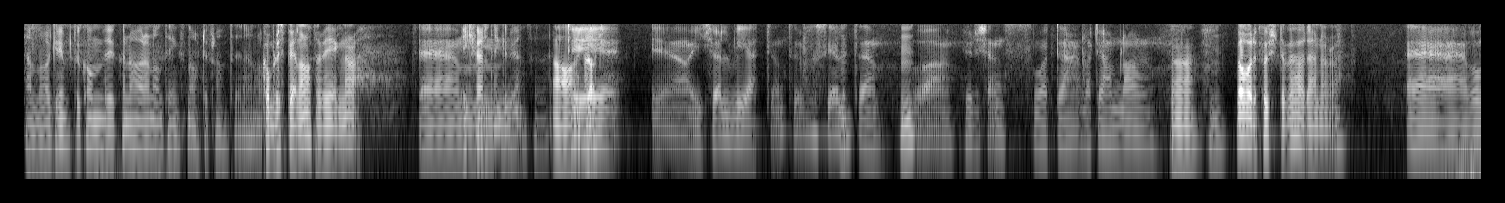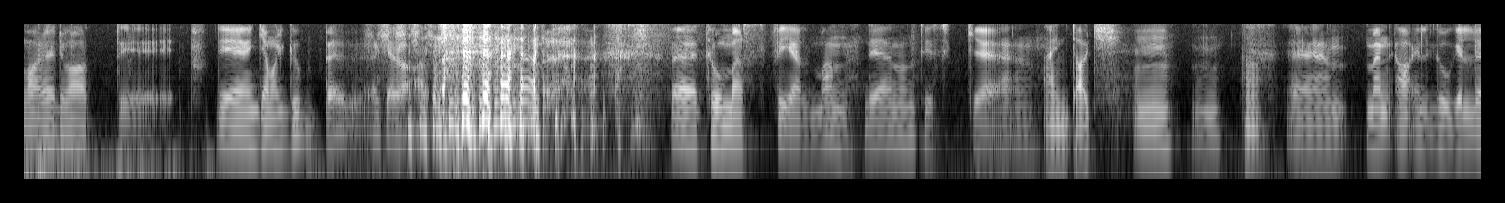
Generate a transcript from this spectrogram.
Ja, men vad grymt, då kommer vi kunna höra någonting snart i framtiden. Då. Kommer du spela något av det egna då? Ehm, Ikväll tänker du ens? Ja, klart. Ja, ikväll vet jag inte. Vi får se Mm. lite Mm. vad, hur det känns, vart jag, vart jag hamnar. Ja. Mm. Vad var det första vi hörde här nu då? Eh, vad var det? Det var att det, det är en gammal gubbe, verkar det vara. eh, Thomas Felman. Det är någon tysk... Eh, Ein Deutsch. mm, mm. Ja. Eh, men ja, enligt Google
